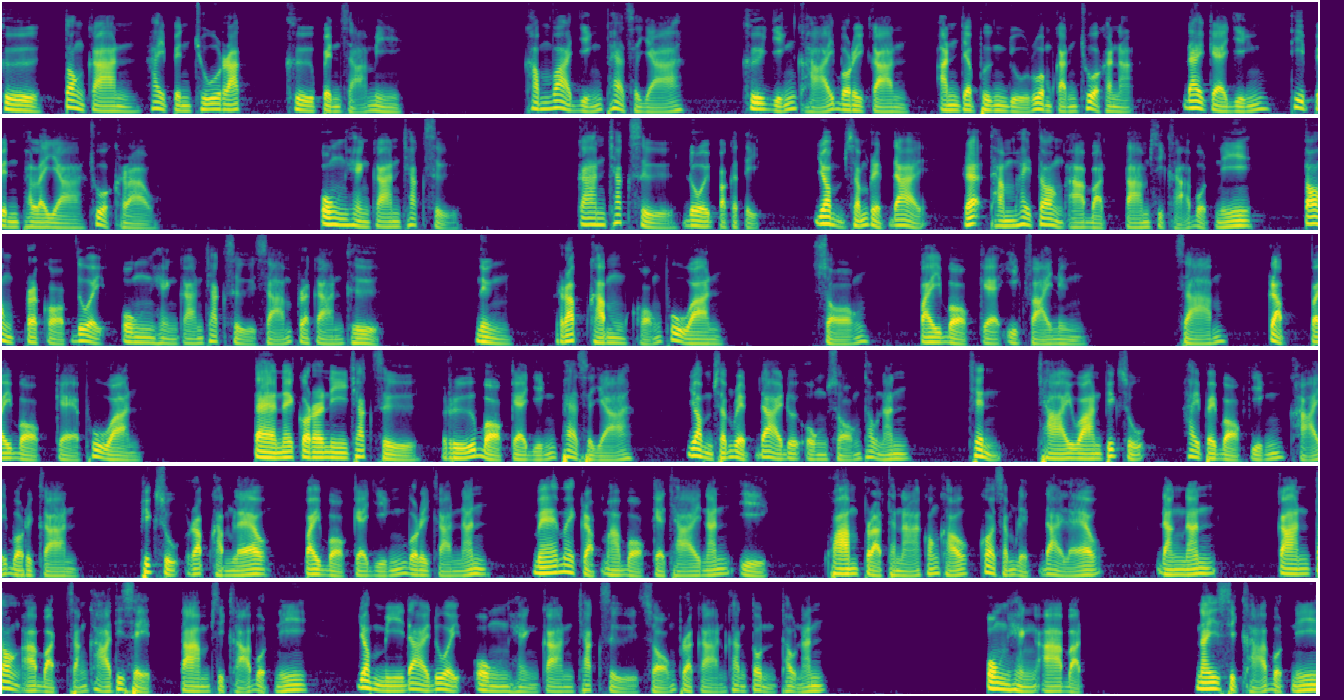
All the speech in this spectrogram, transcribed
คือต้องการให้เป็นชู้รัก คือเป็นสามีคำว่าหญิงแพทย์สยา คือหญิงขายบริการอันจะพึงอยู่ร่วมกันชั่วขณะ ได้แก่หญิงที่เป็นภรรยาชั่วคราว องค์แห่งการชักสื่อ การชักสื่อโดยปกติ ย่อมสำเร็จได้ และทำให้ต้องอาบัตตามสิกขาบทนี้ ต้องประกอบด้วยองค์แห่งการชักสื่อสามประการคือ 1. รับคำของผู้วาน 2. ไปบอกแก่อีกฝ่ายหนึ่ง 3. กลับไปบอกแก่ผู้วาน แต่ในกรณีชักสื่อหรือบอกแก่หญิงแพทย์สยา ย่อมสำเร็จได้โดยองค์สองเท่านั้น เช่น ชายวานภิกษุให้ไปบอกหญิงขายบริการ ภิกษุรับคำแล้ว ไปบอกแก่หญิงบริการนั้น แม้ไม่กลับมาบอกแก่ชายนั้นอีก ความปรารถนาของเขาก็สำเร็จได้แล้ว ดังนั้น การต้องอาบัตสังฆาทิเศษตามสิกขาบทนี้ย่อมมีได้ด้วยองค์แห่งการชักสื่อสองประการข้างต้นเท่านั้น องค์แห่งอาบัตในสิกขาบทนี้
